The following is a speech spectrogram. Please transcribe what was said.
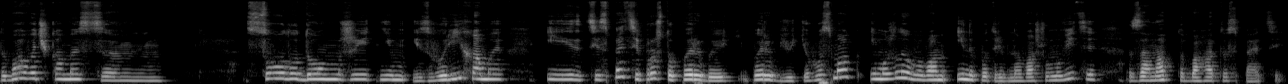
добавочками, з солодом житнім і з горіхами. І ці спеції просто переб'ють, переб'ють його смак, і, можливо, вам і не потрібно в вашому віці занадто багато спецій.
